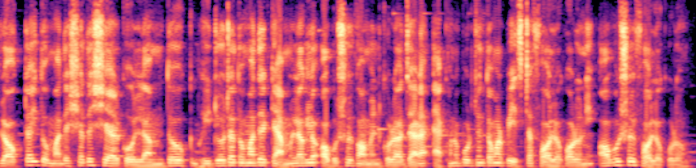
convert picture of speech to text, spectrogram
ব্লগটাই তোমাদের সাথে শেয়ার করলাম। তো ভিডিওটা তোমাদের কেমন লাগল অবশ্যই কমেন্ট করো যারা এখনও পর্যন্ত আমার পেজটা ফলো করনি অবশ্যই ফলো করো।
